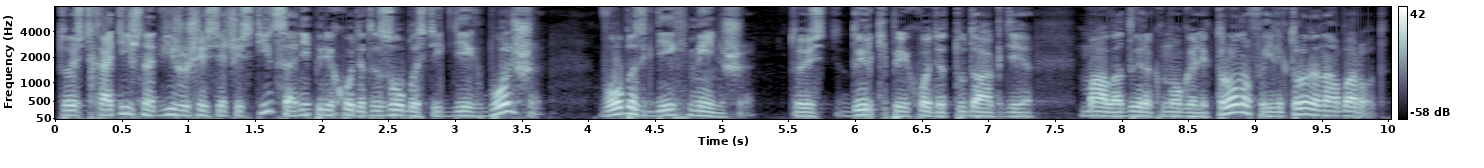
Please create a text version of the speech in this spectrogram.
то есть хаотично движущиеся частицы, они переходят из области, где их больше, в область, где их меньше. То есть дырки переходят туда, где мало дырок, много электронов, и электроны наоборот.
